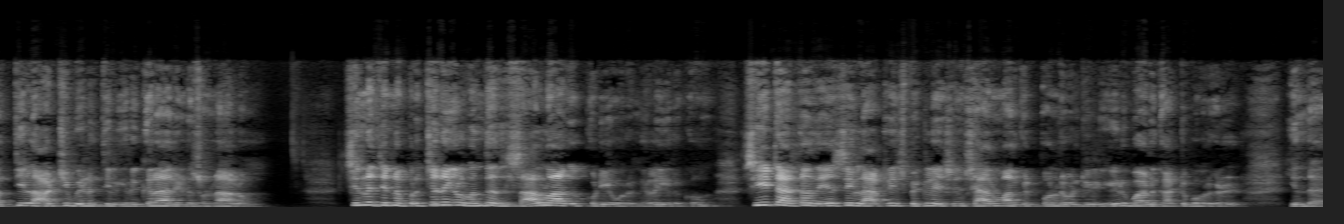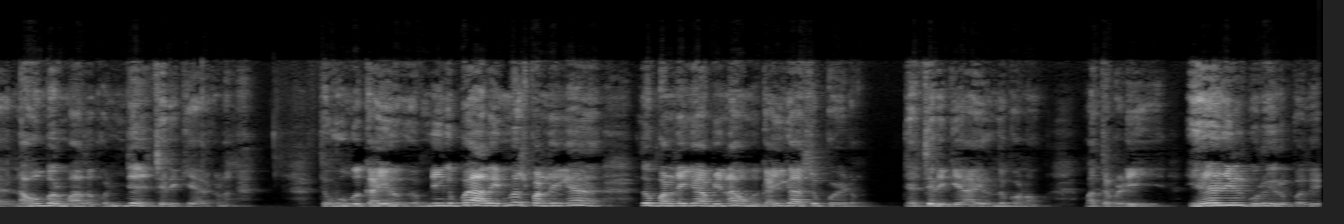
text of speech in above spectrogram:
பத்தில் ஆட்சி பீடத்தில் இருக்கிறார் என்று சொன்னாலும் சின்ன சின்ன பிரச்சனைகள் வந்து அது சால்வ் ஆகக்கூடிய ஒரு நிலை இருக்கும். சீட்டாட்டம் race lottery speculation share market போன்றவற்றில் ஈடுபாடு காட்டுபவர்கள் இந்த நவம்பர் மாதம் கொஞ்சம் எச்சரிக்கையாக இருக்கணுங்க. உங்கள் கை நீங்கள் போய் அதை இன்வெஸ்ட் பண்ணுறீங்க இது பண்ணுறீங்க அப்படின்னா உங்கள் கை காசு போயிடும். எச்சரிக்கையாக இருந்துக்கணும். மற்றபடி ஏழில் குரு இருப்பது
